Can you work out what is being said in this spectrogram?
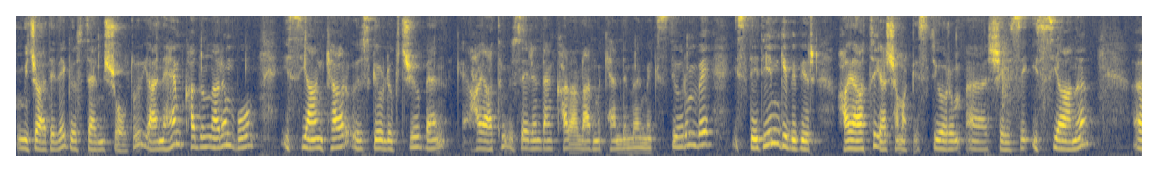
mücadele göstermiş oldu. Yani hem kadınların bu isyankar, özgürlükçü, ben hayatım üzerinden kararlarımı kendim vermek istiyorum ve istediğim gibi bir hayatı yaşamak istiyorum e, şeysi, isyanı, e,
